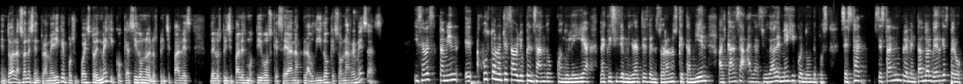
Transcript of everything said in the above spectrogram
en toda la zona de Centroamérica y por supuesto en México, que ha sido uno de los principales, de los principales motivos que se han aplaudido, que son las remesas. Y sabes, también, eh, justo anoche estaba yo pensando cuando leía la crisis de migrantes venezolanos que también alcanza a la Ciudad de México, en donde pues se, está, se están implementando albergues, pero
